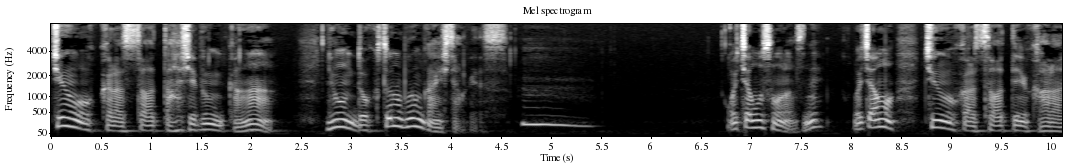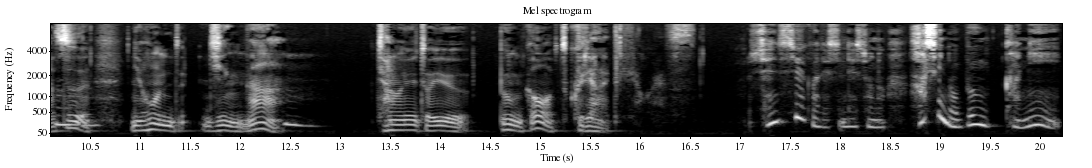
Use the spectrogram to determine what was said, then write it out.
中国から伝わった箸文化が、日本独特の文化にしたわけです。うん。お茶もそうなんですね。お茶も中国から伝わっているからず、うん、日本人が茶の湯という文化を作り上げてきたわけです。先生がですね、その箸の文化に、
